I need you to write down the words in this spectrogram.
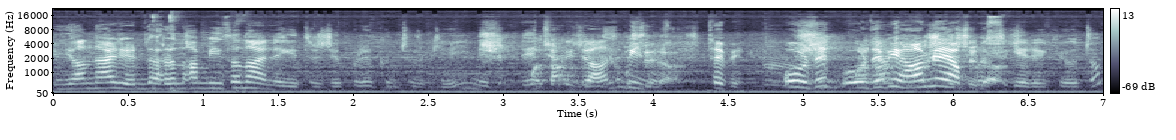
dünyanın her yerinde aranan bir insan haline getirecek bırakın Türkiye'yi. Ne, ne çıkacağını bilmiyoruz. Tabii. Orada Çıkmadan orada bir hamle yapması lazım. gerekiyordu.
